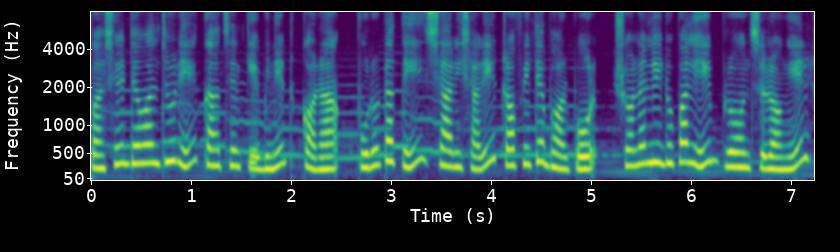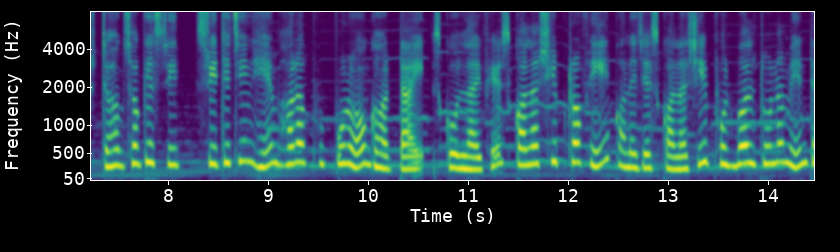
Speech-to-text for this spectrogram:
পাশের দেওয়াল জুড়ে কাচের কেবিনেট করা। পুরোটাতে সারি সারি ট্রফিতে ভরপুর। সোনালি রূপালি ব্রোঞ্জ রঙের ঝকঝকে স্মৃ- স্মৃতিচিহ্নে ভরা পুরো ঘরটায় স্কুল লাইফের স্কলারশিপ ট্রফি, কলেজের স্কলারশিপ ফুটবল টুর্নামেন্ট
